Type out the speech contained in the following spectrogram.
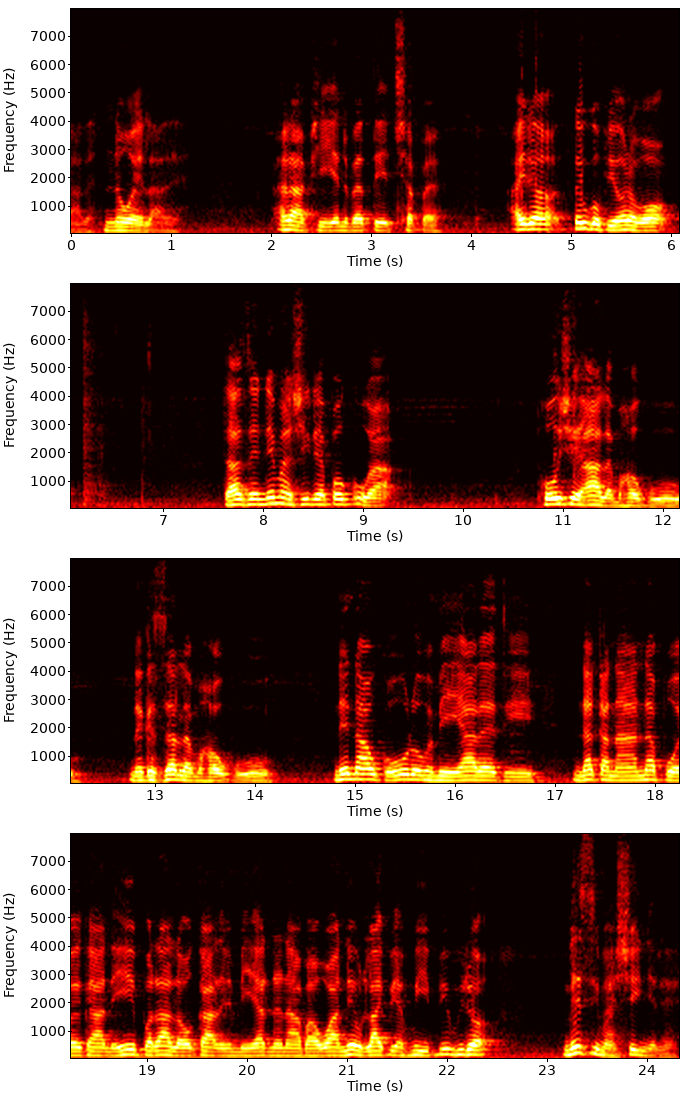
လာတယ်နှောရလာတယ်အဲ့ဒါဖြေရနံပါတ်1ချက်ပဲအဲ့တော့သူ့ကိုပြောတော့ဗောဒါစင်တင်းမှာရှိတဲ့ပုဂ္ဂိုလ်ကဖိုးရွှေအားလည်းမဟုတ်ဘူးငကဇက်လည်းမဟုတ်ဘူးနေနောက်ကိုလို့မမြင်ရတဲ့ဒီနတ်ကနာနတ်ပွဲကနေပရလောကတွေမြင်ရနနာဘာဝနေကိုလိုက်ပြီးအမိပြုပြီးတော့နစ်စီမှာရှိနေတယ်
